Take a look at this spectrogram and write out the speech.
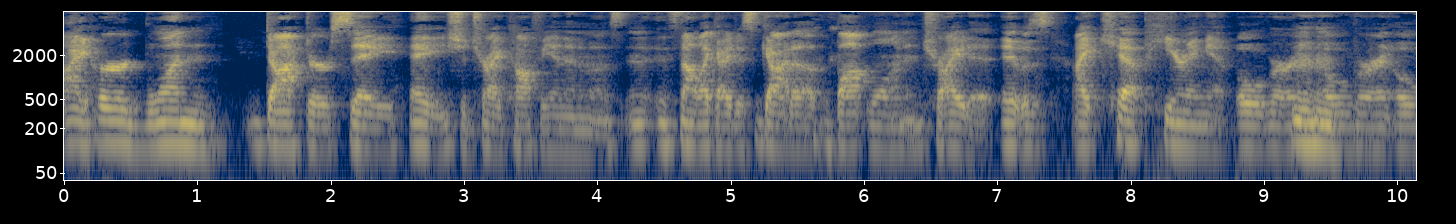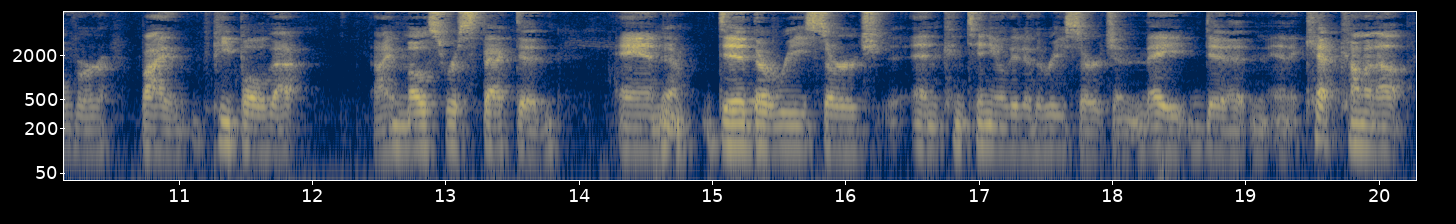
I heard one doctor say, "Hey, you should try coffee and enemas." And it's not like I just got up, bought one, and tried it. It was I kept hearing it over and mm-hmm. over and over by people that I most respected and Yeah. did the research and continually did the research, and they did it, and, and it kept coming up.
